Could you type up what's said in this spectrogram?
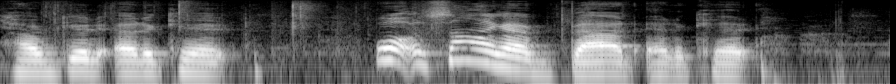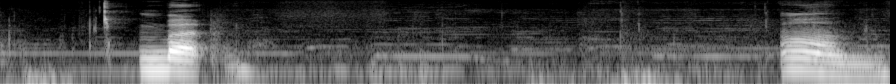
have good etiquette. Well, it's not like I have bad etiquette, but, um,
